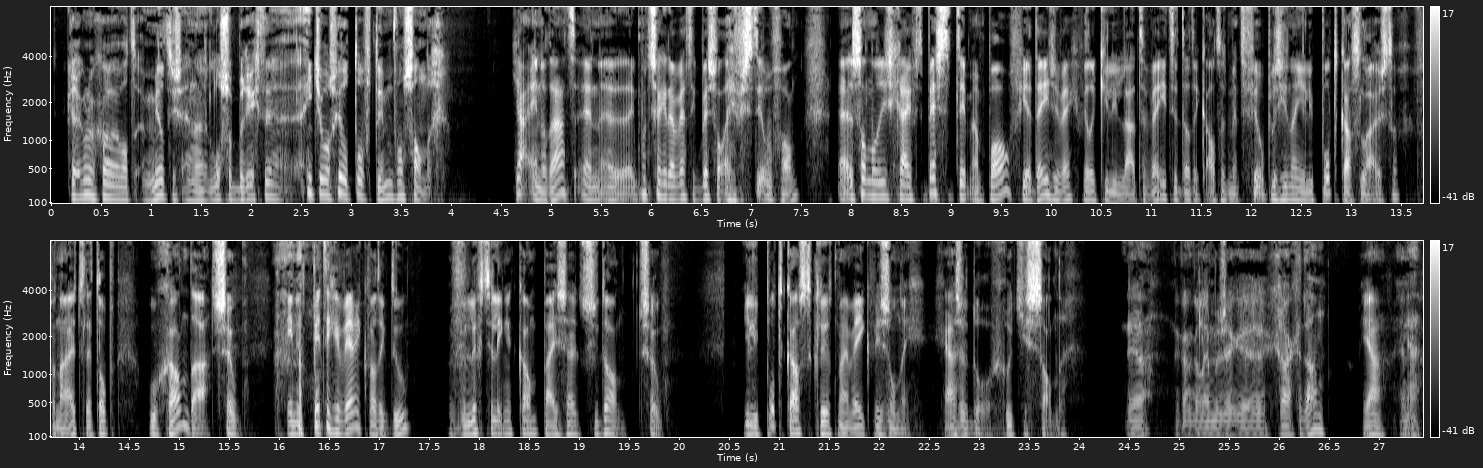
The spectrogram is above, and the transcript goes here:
Ik kreeg ook nog wat mailtjes en losse berichten. Eentje was heel tof, Tim, van Sander. Ja, inderdaad. En eh, ik moet zeggen, daar werd ik best wel even stil van. Eh Sander die schrijft, beste Tim en Paul, via deze weg wil ik jullie laten weten dat ik altijd met veel plezier naar jullie podcast luister. Vanuit, let op, Oeganda. Zo, In het pittige werk wat ik doe, vluchtelingenkamp bij Zuid-Soedan. zo. Jullie podcast kleurt mijn week weer zonnig. Ga zo door. Groetjes Sander. Ja, dan kan ik alleen maar zeggen, eh, graag gedaan. Ja, En- ja.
